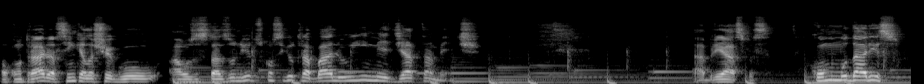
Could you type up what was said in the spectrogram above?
Ao contrário, assim que ela chegou aos Estados Unidos, conseguiu trabalho imediatamente. Abre aspas. Como mudar isso?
